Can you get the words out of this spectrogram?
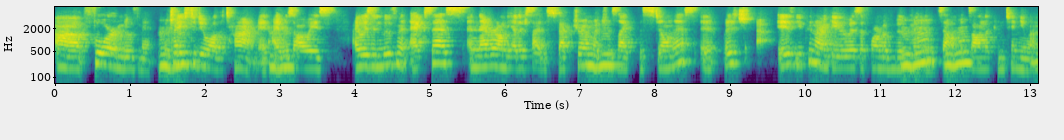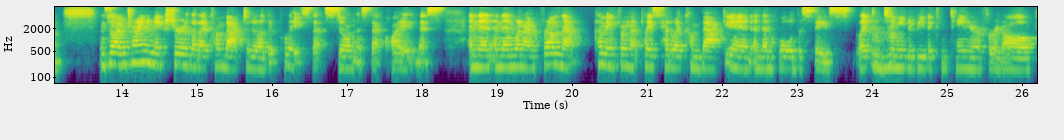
uh, for movement, which I Mhm. used to do all the time, and I Mhm. was always I was in movement excess and never on the other side of the spectrum, which was like the stillness, which is you can argue is a form of movement Mhm, itself. It's on the continuum, and so I'm trying to make sure that I come back to the other place, that stillness, that quietness, and then and then when I'm from that coming from that place, how do I come back in and then hold the space, like Mhm. continue to be the container for it all.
